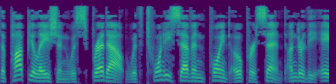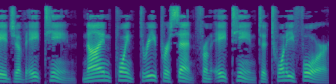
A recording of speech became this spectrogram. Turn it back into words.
the population was spread out with 27.0% under the age of 18, 9.3% from 18 to 24,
